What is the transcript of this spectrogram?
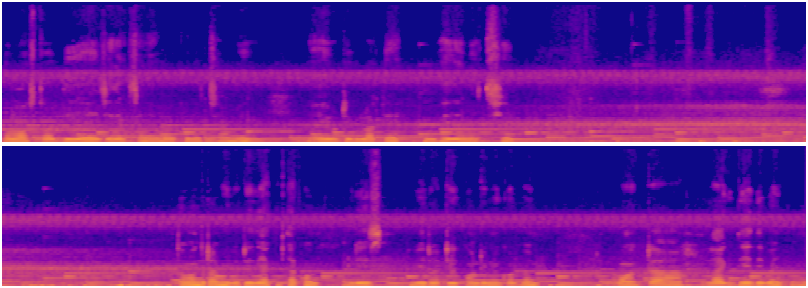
সমস্ত দিয়ে, এই যে দেখছেন, এভাবে করেছি আমি। এই রুটিগুলোকে ভেজে নিচ্ছি। তো বন্ধুরা, ভিডিওটি দেখতে থাকুন, প্লিজ ভিডিওটি কন্টিনিউ করবেন। এবং একটা লাইক দিয়ে দেবেন এবং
